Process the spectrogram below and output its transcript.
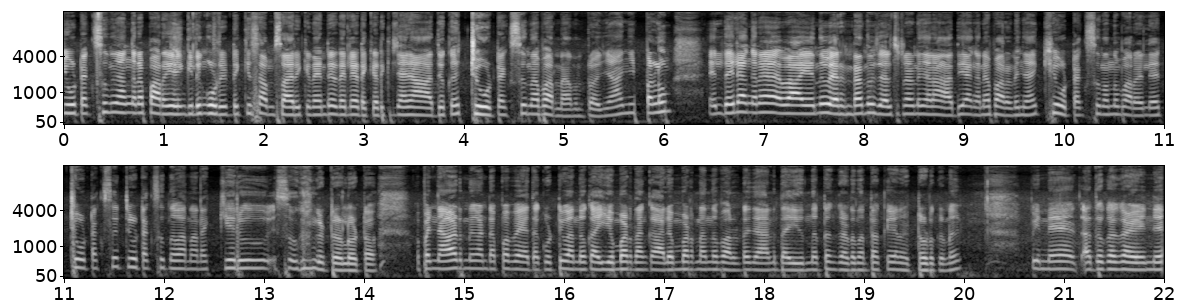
ക്യൂടെക്സ് എന്ന് അങ്ങനെ പറയുമെങ്കിലും കൂടിയിട്ട് എനിക്ക് സംസാരിക്കണതിന്റെ ഇടയിൽ ഇടയ്ക്കിടയ്ക്ക് ഞാൻ ആദ്യമൊക്കെ ട്യൂടെക്സ് എന്നാണ് പറഞ്ഞായിരുന്നു കേട്ടോ. ഞാൻ ഇപ്പോഴും എന്തെങ്കിലും അങ്ങനെ വായെന്ന് വരണ്ടെന്ന് വിചാരിച്ചിട്ടാണ് ഞാൻ ആദ്യം അങ്ങനെ പറയുന്നത് ഞാൻ ക്യൂടെക്സ് എന്നൊന്നും പറയില്ല. ട്യൂടെക്സ് ട്യൂടെക്സ് എന്ന് പറഞ്ഞാൽ എനിക്കൊരു സുഖം കിട്ടുള്ളൂ കേട്ടോ. അപ്പം ഞാൻ ഇടുന്ന കണ്ടപ്പോൾ വേദക്കുട്ടി വന്നു കയ്യും പടണം കാലും പടണം എന്ന് പറഞ്ഞിട്ട് ഞാൻ ദൈന്നിട്ടും കിടന്നിട്ടൊക്കെയാണ് ഇട്ട് കൊടുക്കുന്നത് പിന്നെ അതൊക്കെ കഴിഞ്ഞ്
